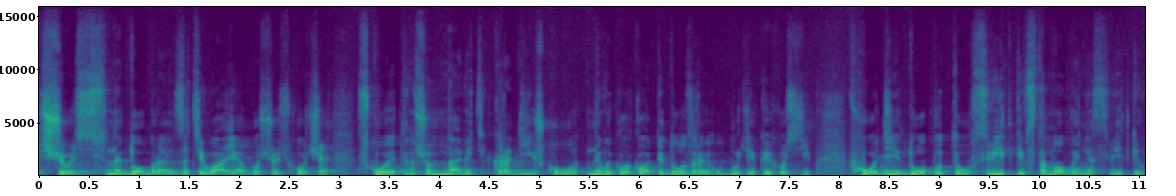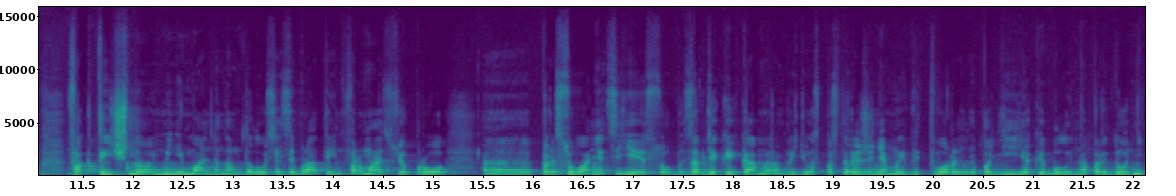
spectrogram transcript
щось недобре затіває або щось хоче скоїти, ну, що навіть крадіжку от, не викликала підозри у будь-яких осіб. В ході допиту свідків, встановлення свідків, фактично мінімально нам вдалося зібрати інформацію про е, пересування цієї особи. Завдяки камерам відеоспостереження ми відтворили події, які були напередодні.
